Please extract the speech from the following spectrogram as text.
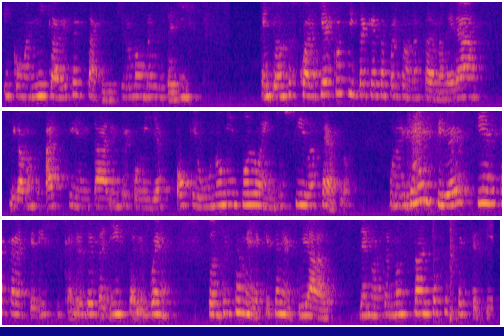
y como en mi cabeza está que yo quiero un hombre detallista, entonces cualquier cosita que esa persona está de manera digamos, accidental, entre comillas, o que uno mismo lo ha inducido a hacerlo. Uno dice, ay, si ves, tiene esa característica, él es detallista, él es bueno. Entonces también hay que tener cuidado de no hacernos tantas expectativas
